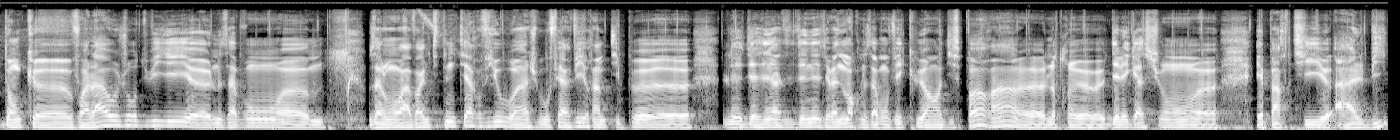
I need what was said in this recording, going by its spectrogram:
Donc euh, voilà, aujourd'hui, euh, nous avons, nous allons avoir une petite interview. Hein. Je vais vous faire vivre un petit peu les derniers, les derniers événements que nous avons vécus en handisport. Hein. Notre délégation est partie à Albi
